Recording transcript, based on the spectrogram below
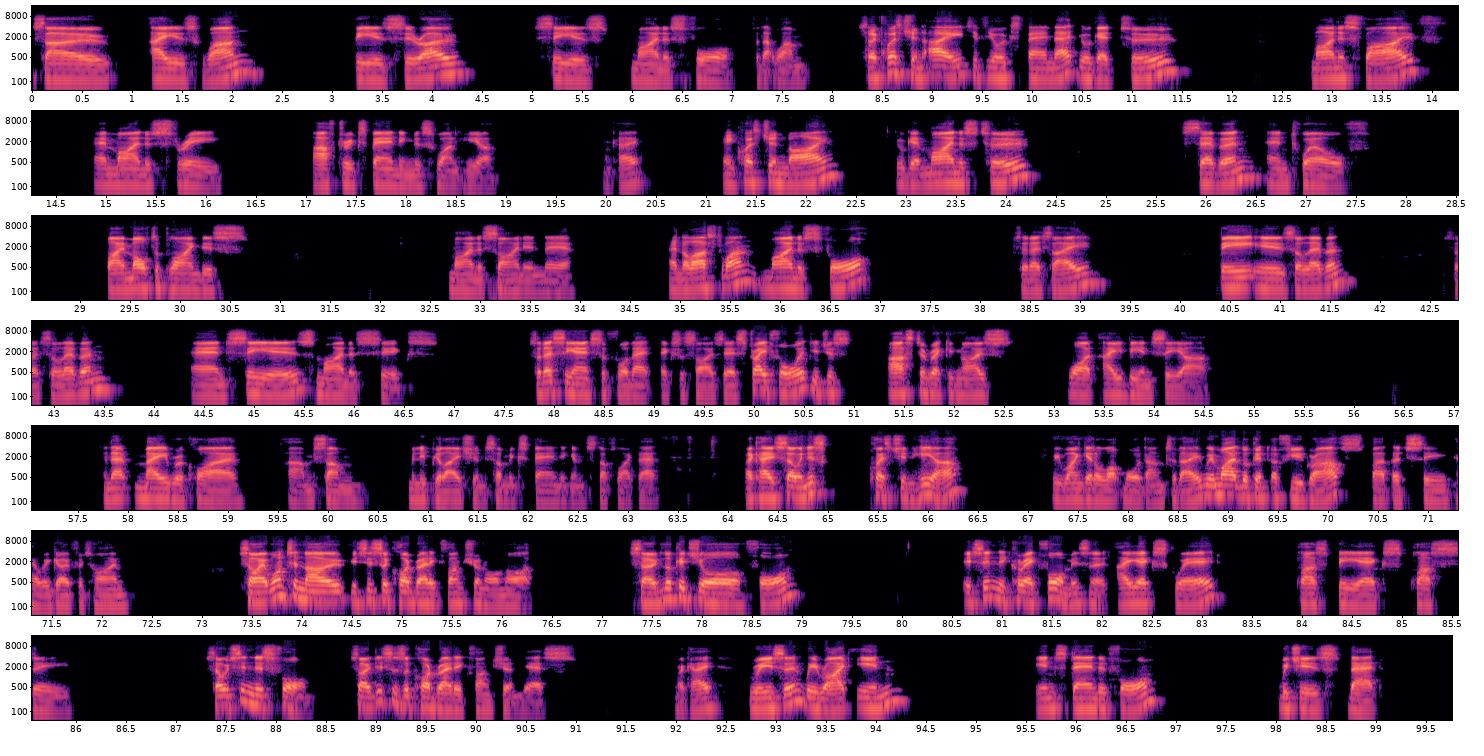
So A is 1, B is 0, C is minus 4 for that one. So question eight, if you expand that, you'll get two, minus five, and minus three after expanding this one here. Okay. In question nine, you'll get minus two, seven, and 12 by multiplying this minus sign in there. And the last one, minus four. So that's A. B is 11. So that's 11. And C is minus six. So that's the answer for that exercise there. Straightforward. you're just asked to recognize what A, B, and C are. And that may require um, some manipulation, some expanding and stuff like that. Okay, so in this question here, we won't get a lot more done today. We might look at a few graphs, but let's see how we go for time. So I want to know, is this a quadratic function or not? So look at your form. It's in the correct form, isn't it? ax squared plus bx plus c. So it's in this form. So this is a quadratic function, yes. Okay, reason we write in, in standard form, which is that.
